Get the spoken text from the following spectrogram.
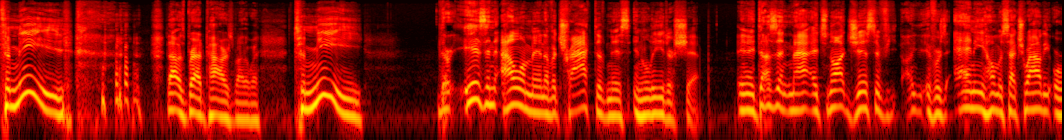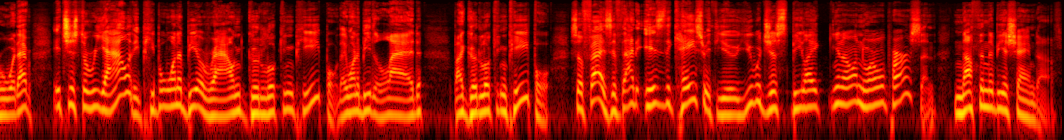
to me, that was Brad Powers, by the way. To me, there is an element of attractiveness in leadership. And it doesn't matter. It's not just if if there's any homosexuality or whatever. It's just the reality. People want to be around good-looking people. They want to be led by good-looking people. So, Fez, if that is the case with you, you would just be like, you know, a normal person. Nothing to be ashamed of.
